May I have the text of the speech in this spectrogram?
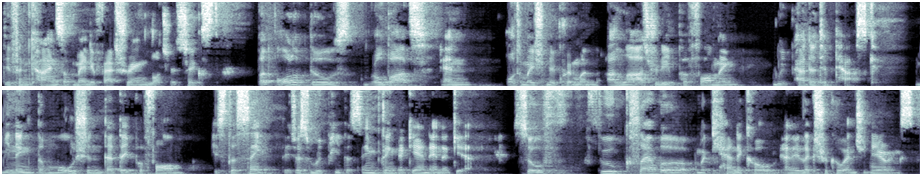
different kinds of manufacturing, logistics. But all of those robots and automation equipment are largely performing repetitive tasks, meaning the motion that they perform is the same. They just repeat the same thing again and again. So f- through clever mechanical and electrical engineerings,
